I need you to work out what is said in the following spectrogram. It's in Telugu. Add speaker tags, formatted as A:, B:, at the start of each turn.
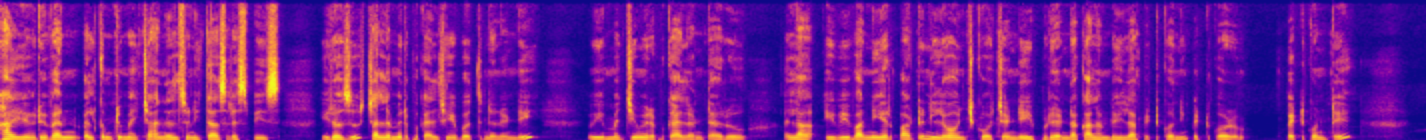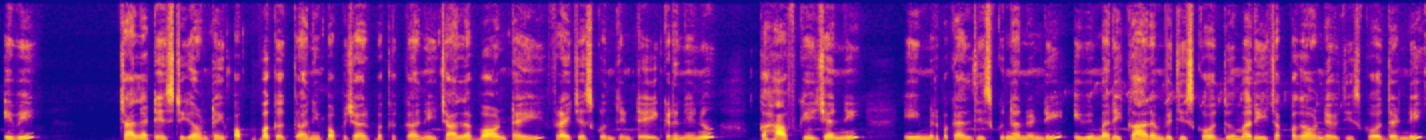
A: Hi everyone welcome to my channel Sunitha's recipes ఈరోజు చల్ల మిరపకాయలు చేయబోతున్నానండి. ఇవి మజ్జి మిరపకాయలు అంటారు. ఇలా ఇవి వన్ ఇయర్ పాటు నిల్వ ఉంచుకోవచ్చండి. ఇప్పుడు ఎండాకాలంలో ఇలా పెట్టుకొని పెట్టుకో పెట్టుకుంటే ఇవి చాలా టేస్టీగా ఉంటాయి. పప్పు పక్కకు కానీ పప్పుచారు పక్కకు కానీ చాలా బాగుంటాయి. ఫ్రై చేసుకొని తింటే ఇక్కడ నేను ఒక హాఫ్ కేజీ అన్ని ఈ మిరపకాయలు తీసుకున్నానండి. ఇవి మరీ కారంవి తీసుకోవద్దు మరీ చప్పగా ఉండేవి తీసుకోవద్దండి.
